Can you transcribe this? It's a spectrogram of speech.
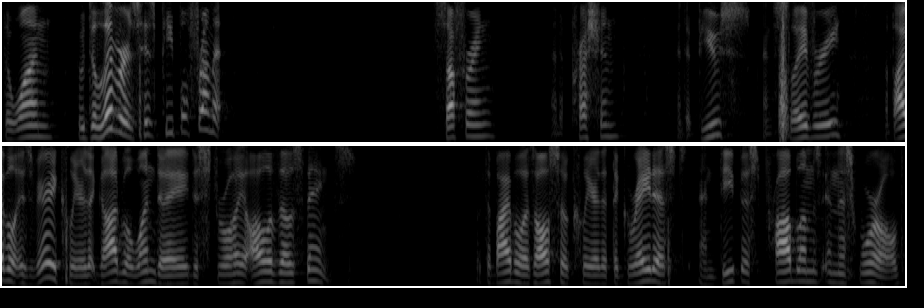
the one who delivers his people from it suffering and oppression and abuse and slavery, the Bible is very clear that God will one day destroy all of those things. But the Bible is also clear that the greatest and deepest problems in this world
